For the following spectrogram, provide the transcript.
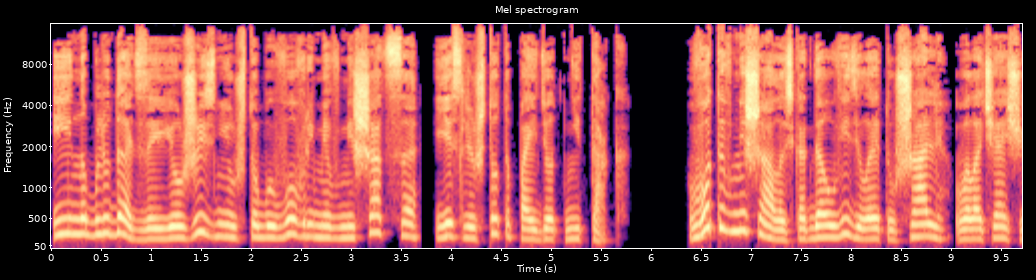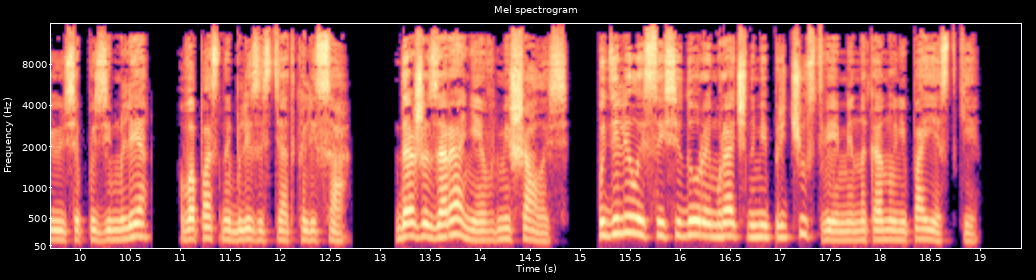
И наблюдать за ее жизнью, чтобы вовремя вмешаться, если что-то пойдет не так. Вот и вмешалась, когда увидела эту шаль, волочащуюся по земле в опасной близости от колеса. Даже заранее вмешалась поделилась с Исидорой мрачными предчувствиями накануне поездки.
